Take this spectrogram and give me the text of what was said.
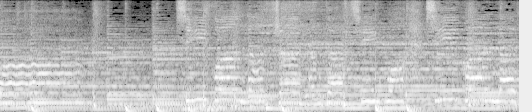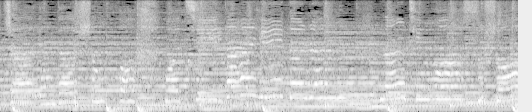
习惯了这样的寂寞习惯了这样的生活我期待一个人能听我诉说。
